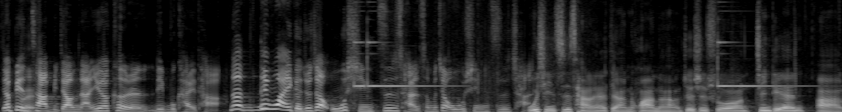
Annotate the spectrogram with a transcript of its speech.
要变差比较难，因为客人离不开它。那另外一个就叫无形资产，什么叫无形资产？无形资产来讲的话呢，就是说今天啊。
